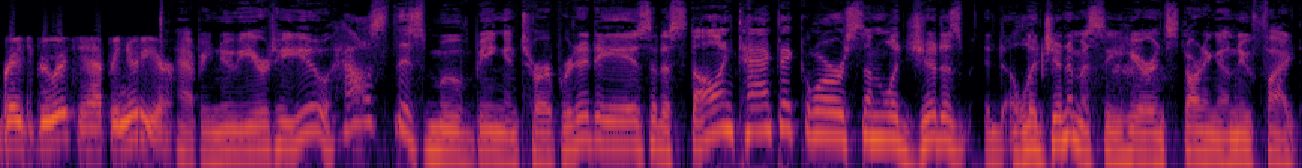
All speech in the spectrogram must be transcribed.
Great to be with you. Happy New Year. Happy New Year to you. How's this move being interpreted? Is it a stalling tactic or some legit- legitimacy here in starting a new fight?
